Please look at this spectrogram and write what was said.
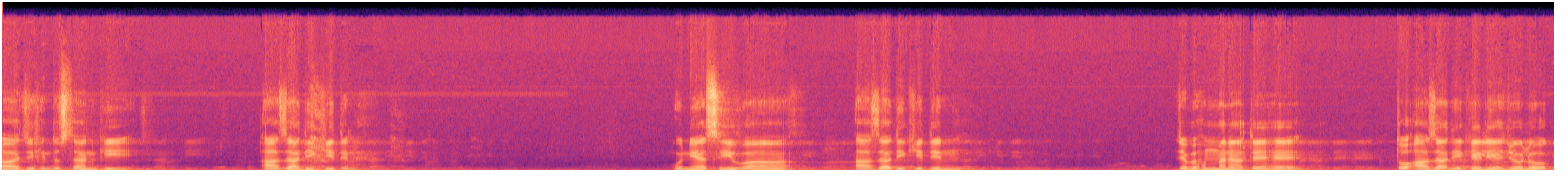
आज हिंदुस्तान की आज़ादी की दिन है। उन्यासी व आज़ादी की दिन जब हम मनाते हैं तो आज़ादी के लिए जो लोग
